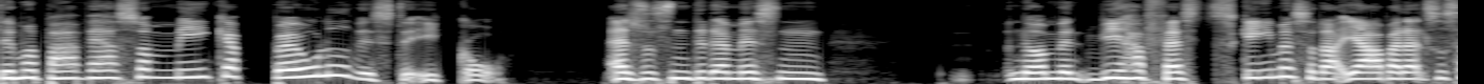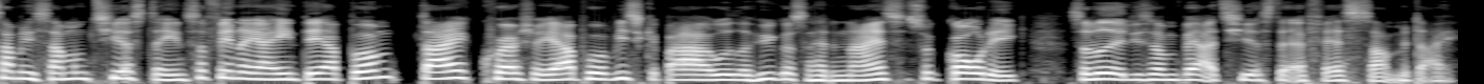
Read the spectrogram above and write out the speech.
det må bare være så mega bøvlet, hvis det ikke går. Altså sådan det der med sådan, Nå, men vi har fast schema, så der, jeg arbejder altid sammen de samme om tirsdagen. Så finder jeg en der, bum, dig crusher jeg på, vi skal bare ud og hygge os og have det nice. Så går det ikke. Så ved jeg ligesom, hver tirsdag er fast sammen med dig.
